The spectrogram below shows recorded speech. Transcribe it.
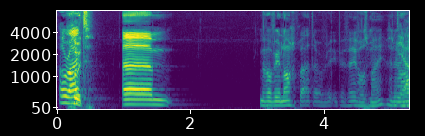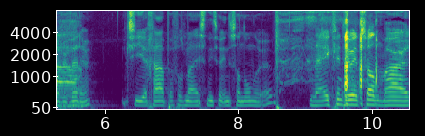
Alright. Goed. Ehm, we hebben alweer lang gepraat over de UPV, volgens mij. We zijn Ja. uur verder. Ik zie je gapen. Volgens mij is het niet zo'n interessant onderwerp. Nee, ik vind het heel interessant, maar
